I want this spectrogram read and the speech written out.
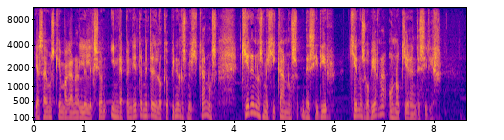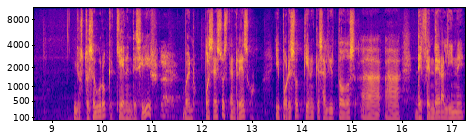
ya sabemos quién va a ganar la elección, independientemente de lo que opinen los mexicanos. ¿Quieren los mexicanos decidir quién nos gobierna o no quieren decidir? Yo estoy seguro que quieren decidir. Bueno, pues eso está en riesgo y por eso tienen que salir todos a, defender al INE.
